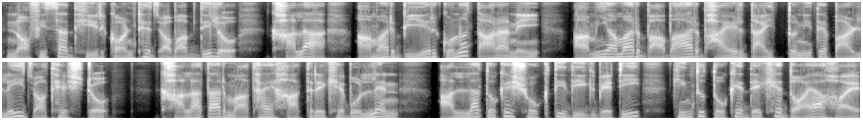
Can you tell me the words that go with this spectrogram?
নফিসা ধীর কণ্ঠে জবাব দিল, খালা, আমার বিয়ের কোনো তাড়া নেই। আমি আমার বাবা আর ভাইয়ের দায়িত্ব নিতে পারলেই যথেষ্ট। খালা তার মাথায় হাত রেখে বললেন, আল্লাহ তোকে শক্তি দিক বেটি, কিন্তু তোকে দেখে দয়া হয়।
